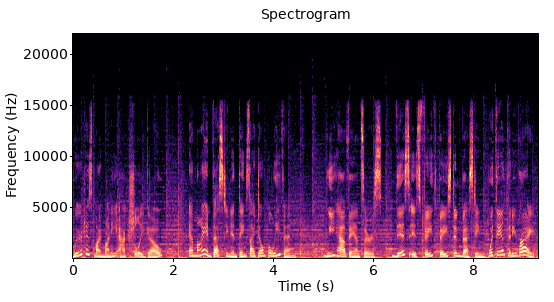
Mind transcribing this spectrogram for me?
where does my money actually go? Am I investing in things I don't believe in? We have answers. This is Faith Based Investing with Anthony Wright.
